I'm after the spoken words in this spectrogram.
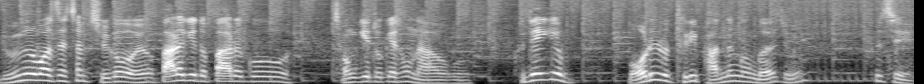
눈으로 봤을 때 참 즐거워요. 빠르기도 빠르고 전기도 계속 나오고. 근데 이게 머리로 들이받는 건가요 지금? 그치?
